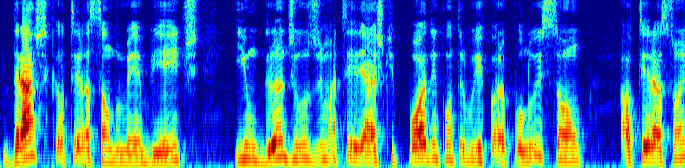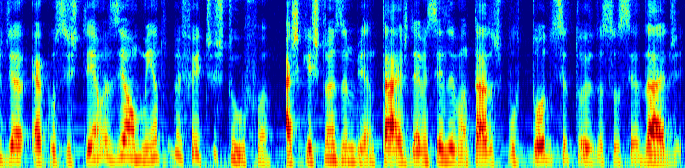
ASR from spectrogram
drástica alteração do meio ambiente e um grande uso de materiais que podem contribuir para a poluição, alterações de ecossistemas e aumento do efeito estufa. As questões ambientais devem ser levantadas por todos os setores da sociedade,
